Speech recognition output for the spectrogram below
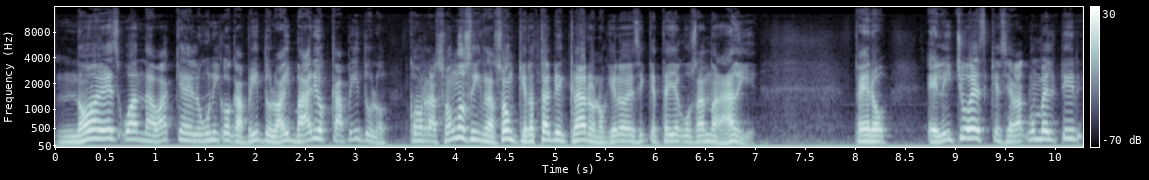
no es Wanda Vázquez el único capítulo, hay varios capítulos, con razón o sin razón, quiero estar bien claro, no quiero decir que esté acusando a nadie, pero el hecho es que se va a convertir,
